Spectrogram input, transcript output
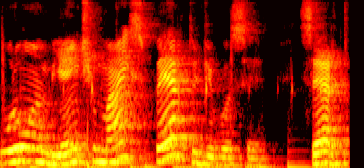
para um ambiente mais perto de você certo?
